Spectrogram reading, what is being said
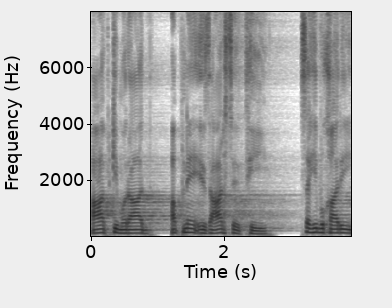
آپ کی مراد اپنے اظہار سے تھی۔ صحیح بخاری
